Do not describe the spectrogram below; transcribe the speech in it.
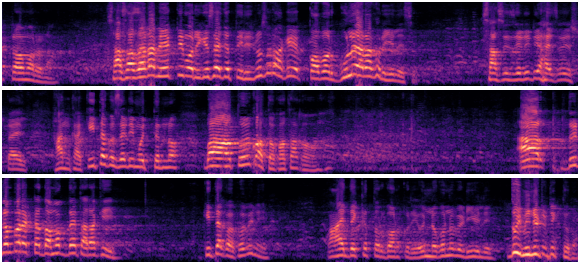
একটাও মরে না। সাসা জাটা ব্যক্তি মরে গেছে, যে তিরিশ বছর আগে কবর গুলে আরা করিয়ে লেছে শাশি জেডিটি হাইছে স্টাইল হানখা কি তাকো জেডি মত্যেন বা, তুই কত কথা কও আর দুই নম্বর একটা দমক দেয় তারা কি? কিতা কয় কবি নি? কাঁই দেখে তোর গড় করি, অন্য কোনো বেরিয়ে হইলে। দুই মিনিটও টিকতো না।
